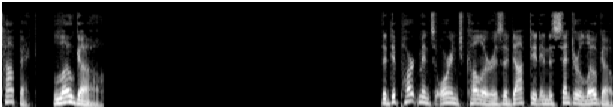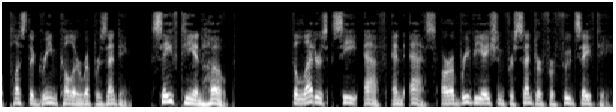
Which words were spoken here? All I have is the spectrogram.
Topic: Logo. The department's orange color is adopted in the center logo plus the green color representing safety and hope. The letters C, F, and S are abbreviation for Center for Food Safety.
